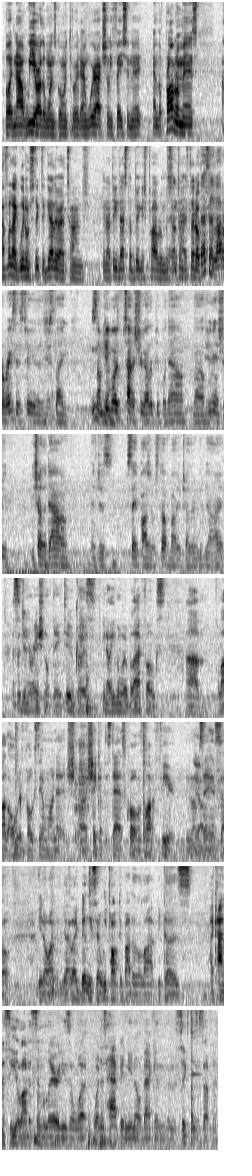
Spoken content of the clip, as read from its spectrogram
but now we are the ones going through it and we're actually facing it. And the problem is, I feel like we don't stick together at times, and I think that's the biggest problem. Is Yeah. sometimes instead But of that's in a lot of races too. It's just like some Yeah. people try to shoot other people down. But if we Yeah. didn't shoot each other down and just say positive stuff about each other, we'd be alright. That's a generational thing too, because you know even with black folks, um, a lot of the older folks didn't want to sh- uh, shake up the status quo. It's a lot of fear. You know what Yeah. I'm saying? So, you know, I, yeah, like Bentley said, we talked about it a lot because I kind of see a lot of similarities of what what has happened. You know, back in, in the '60s and stuff, and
